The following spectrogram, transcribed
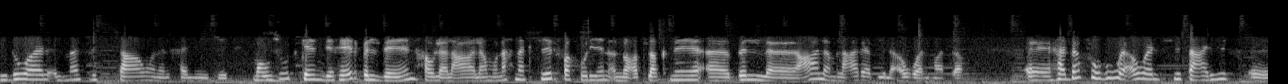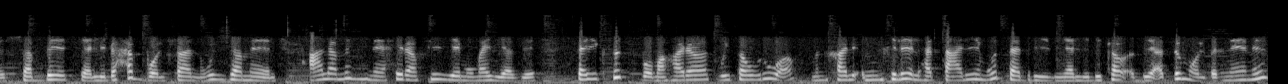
بدول المجلس التعاون الخليجي. موجود كان بغير بلدان حول العالم ونحن كثير فخورين أنه أطلقناه آه، بالعالم العربي لأول مرة. هدفه هو أول شيء تعريف الشابات اللي بحبوا الفن والجمال على مهنة حرفية مميزة. تيكتسبوا مهارات ويطوروها من خل... من خلال هالتعليم والتدريب يلي بيكو... بيقدمه البرنامج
